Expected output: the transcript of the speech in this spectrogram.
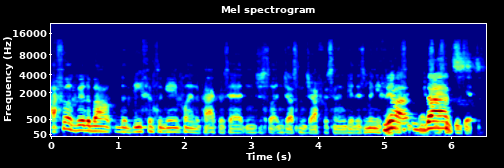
I feel good about the defensive game plan the Packers had, and just letting Justin Jefferson get as many. Yeah, that's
